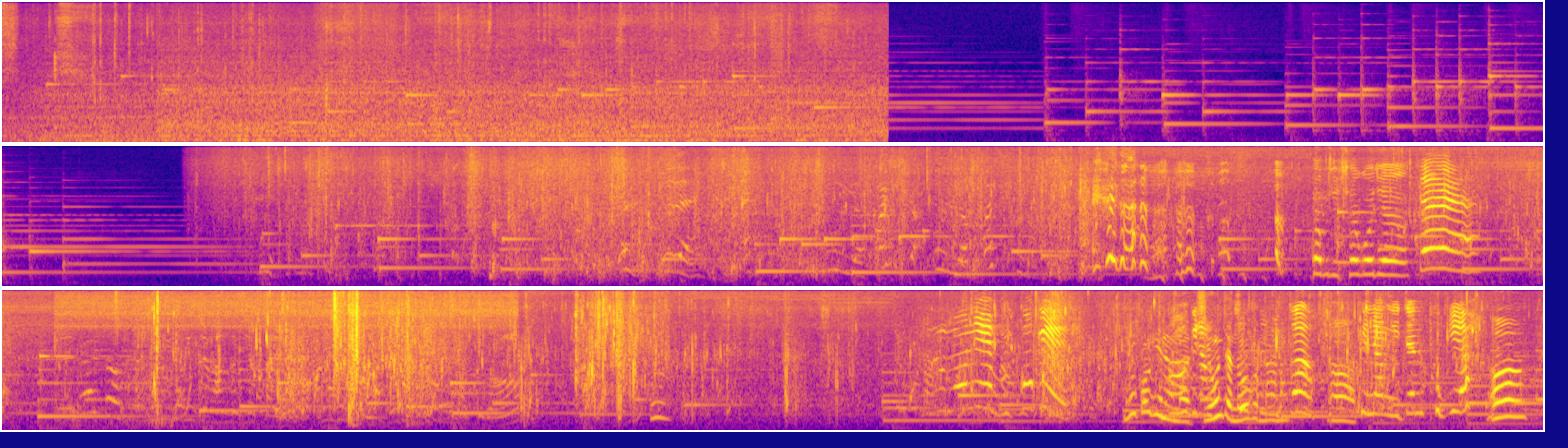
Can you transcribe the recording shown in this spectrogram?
아버지 최고지 네. 어머니 물고기. 물고기는 뭐, 지 혼자 놀고 나는. 그러니까 어. 그냥 이젠 포기야? 어.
